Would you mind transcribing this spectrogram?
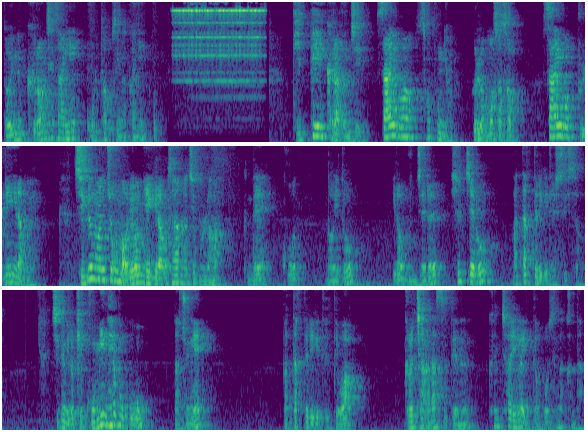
너희는 그런 세상이 옳다고 생각하니? 딥페이크라든지 사이버 성폭력을 넘어서서 사이버 불링이라고 해 지금은 조금 어려운 얘기라고 생각할지 몰라 근데 곧 너희도 이런 문제를 실제로 맞닥뜨리게 될 수 있어 지금 이렇게 고민해보고 나중에 맞닥뜨리게 될 때와 그렇지 않았을 때는 큰 차이가 있다고 생각한다.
